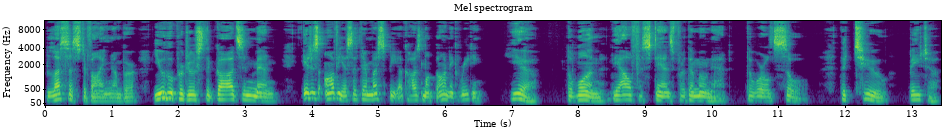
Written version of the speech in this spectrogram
Bless us, divine number, you who produce the gods and men. It is obvious that there must be a cosmogonic reading. Here, the one, the alpha, stands for the monad, the world's soul. The two, beta,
